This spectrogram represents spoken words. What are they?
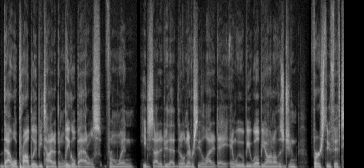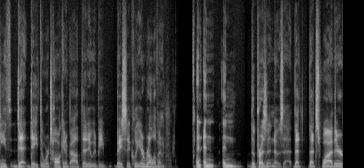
that will probably be tied up in legal battles from when he decided to do that. It'll never see the light of day. And we will be well beyond all this June 1st through 15th debt date that we're talking about, that it would be basically irrelevant. And and and the president knows that. That that's why they're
